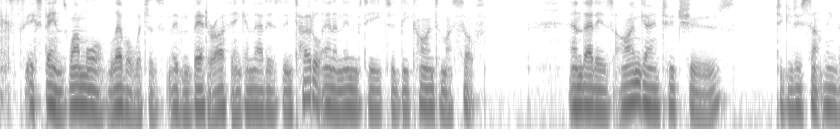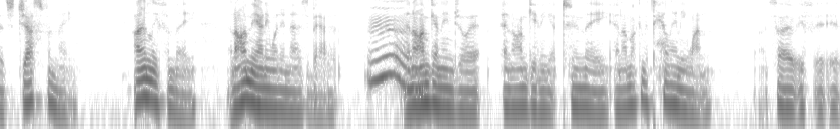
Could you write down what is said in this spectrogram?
ex- extends one more level, which is even better, I think, and that is in total anonymity to be kind to myself. And that is, I'm going to choose to do something that's just for me, only for me, and I'm the only one who knows about it. Mm. And I'm going to enjoy it, and I'm giving it to me, and I'm not going to tell anyone. So if it, it,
